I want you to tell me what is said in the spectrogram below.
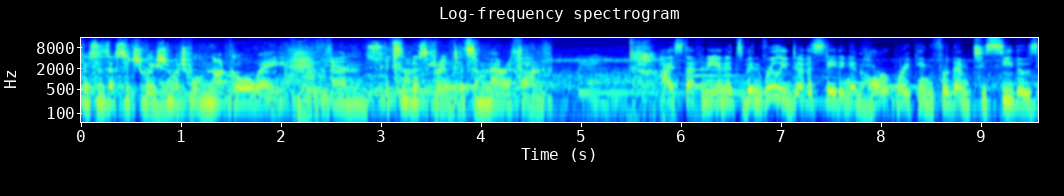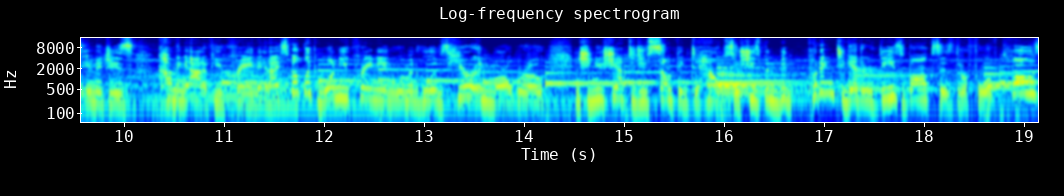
This is a situation which will not go away, and it's not a sprint, it's a marathon. Hi, Stephanie. And it's been really devastating and heartbreaking for them to see those images coming out of Ukraine. And I spoke with one Ukrainian woman who lives here in Marlborough, and she knew she had to do something to help. So she's been, been putting together these boxes that are full of clothes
